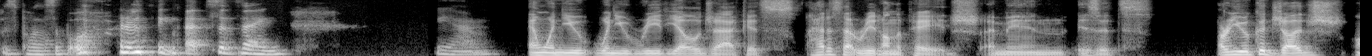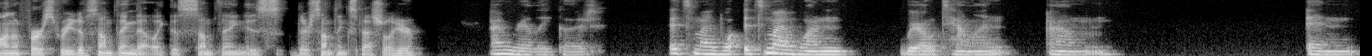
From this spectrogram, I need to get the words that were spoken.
was possible. I don't think that's a thing. Yeah. And when you when you read Yellow Jackets, how does that read on the page? I mean, is it are you a good judge on a first read of something that like this something is there's something special here i'm really good it's my it's my one real talent um and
